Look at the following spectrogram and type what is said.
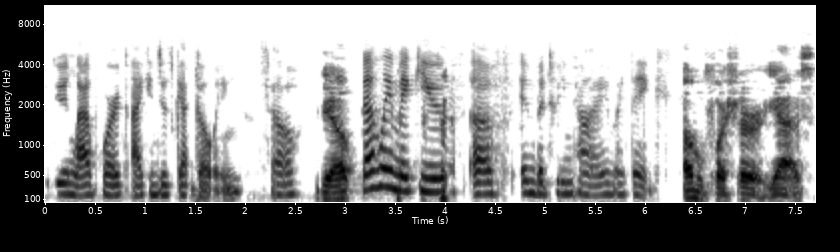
to doing lab work i can just get going so Yep. definitely make use of in between time i think Oh, for sure. Yes.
